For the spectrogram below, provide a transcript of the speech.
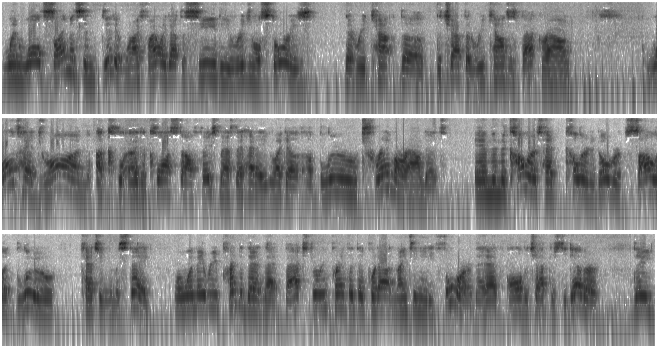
when Walt Simonson did it, when I finally got to see the original stories that recount the the chapter that recounts his background, Walt had drawn a cl- like a cloth style face mask that had a like a, a blue trim around it, and then the colors had colored it over solid blue, catching the mistake. Well, when they reprinted that in that Baxter reprint that they put out in 1984, that had all the chapters together, they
